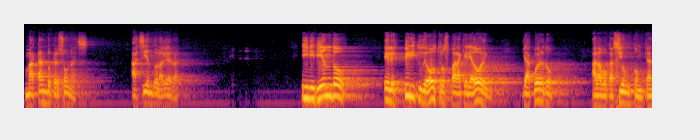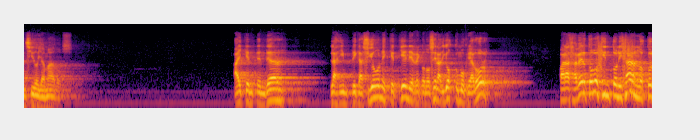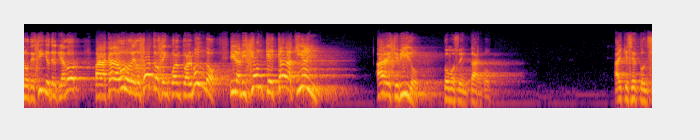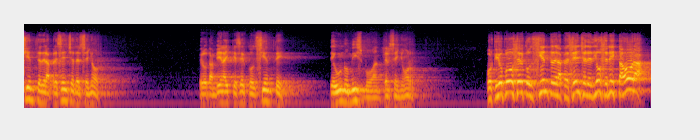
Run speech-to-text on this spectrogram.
matando personas, haciendo la guerra, inhibiendo el espíritu de otros para que le adoren de acuerdo a la vocación con que han sido llamados. Hay que entender las implicaciones que tiene reconocer a Dios como creador, para saber cómo sintonizarnos con los designios del creador para cada uno de nosotros en cuanto al mundo y la misión que cada quien ha recibido como su encargo. Hay que ser consciente de la presencia del Señor, pero también hay que ser consciente de uno mismo ante el Señor. Porque yo puedo ser consciente de la presencia de Dios en esta hora.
